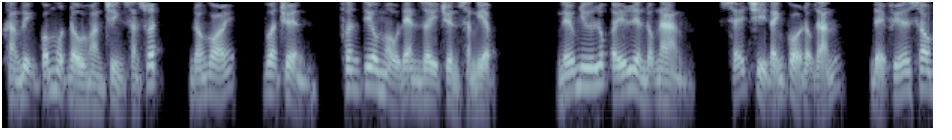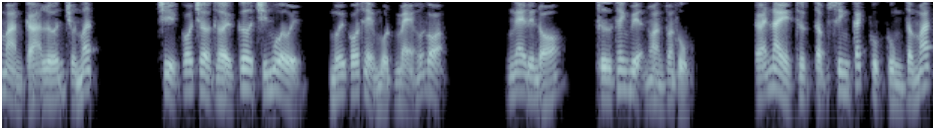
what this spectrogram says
khẳng định có một đầu hoàn chỉnh sản xuất, đóng gói vận chuyển, phân tiêu màu đen dây chuyển sản nghiệp. Nếu như lúc ấy liền động nàng, sẽ chỉ đánh cỏ động rắn, để phía sau màn cá lớn trốn mất. Chỉ có chờ thời cơ chín muồi mới có thể một mẻ hốt gọn. Nghe đến đó, từ thanh viện hoàn toàn phục. Cái này thực tập sinh cách cục cùng tầm mắt,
